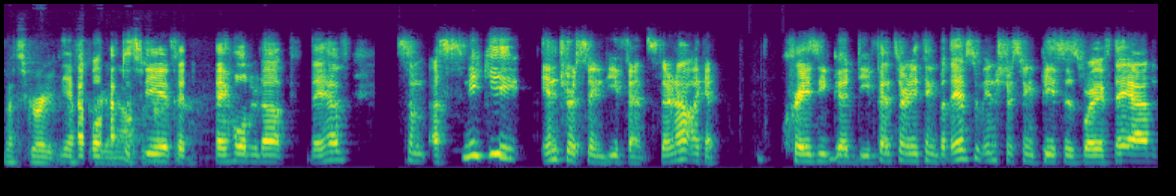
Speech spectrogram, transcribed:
that's great. Yeah, That's we'll great have to see right if it, they hold it up. They have some a sneaky, interesting defense. They're not like a crazy good defense or anything, but they have some interesting pieces where if they add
